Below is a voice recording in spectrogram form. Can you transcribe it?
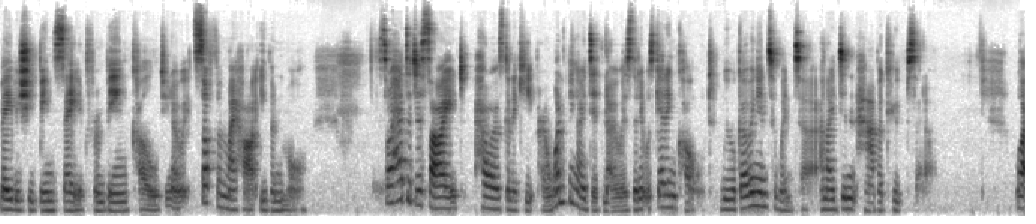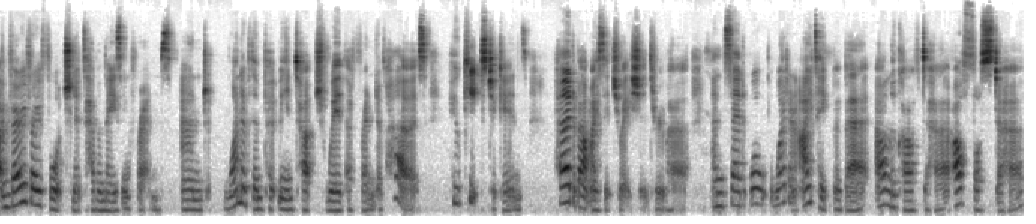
maybe she'd been saved from being culled, you know, it softened my heart even more. So I had to decide how I was going to keep her. And one thing I did know is that it was getting cold. We were going into winter and I didn't have a coop set up. Well, I'm very, very fortunate to have amazing friends, and one of them put me in touch with a friend of hers who keeps chickens, heard about my situation through her and said, Well, why don't I take Babette? I'll look after her, I'll foster her,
